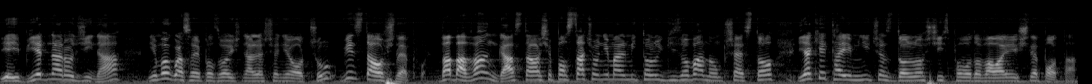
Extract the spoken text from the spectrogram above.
Jej biedna rodzina nie mogła sobie pozwolić na leczenie oczu, więc ta oślepła. Baba Wanga stała się postacią niemal mitologizowaną przez to, jakie tajemnicze zdolności spowodowała jej ślepota.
